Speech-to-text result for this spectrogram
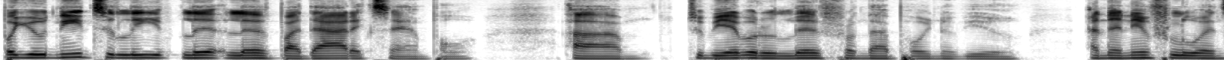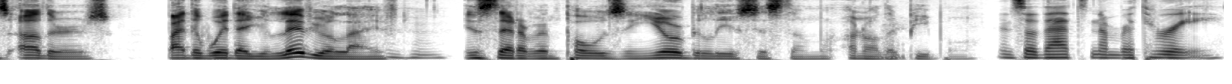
But you need to live li- live by that example um, to be able to live from that point of view, and then influence others by the way that you live your life Mhm. instead of imposing your belief system on other Right. people. And so that's number 3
